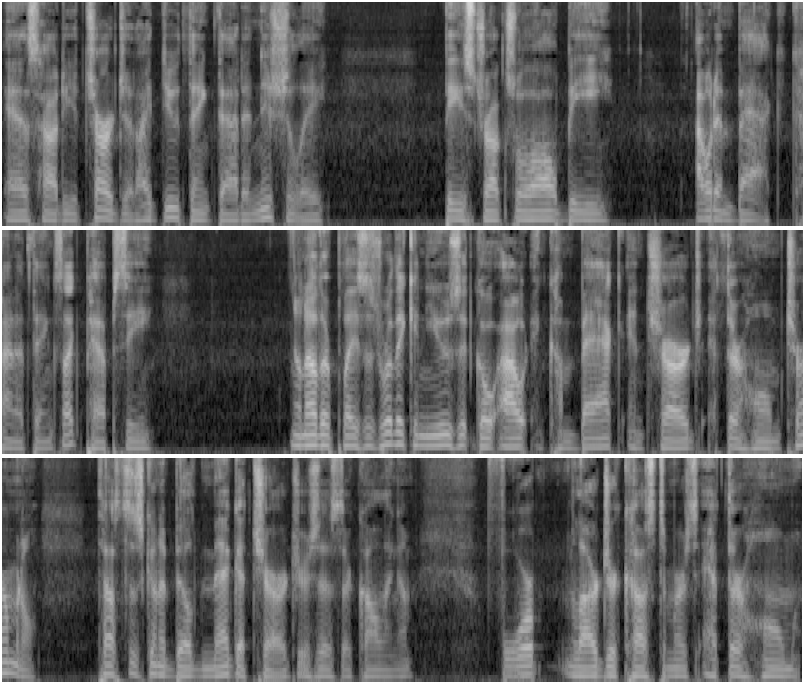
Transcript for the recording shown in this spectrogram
as how do you charge it. I do think that initially these trucks will all be out and back kind of things like Pepsi and other places where they can use it, go out and come back and charge at their home terminal. Tesla's going to build mega chargers, as they're calling them, for larger customers at their home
